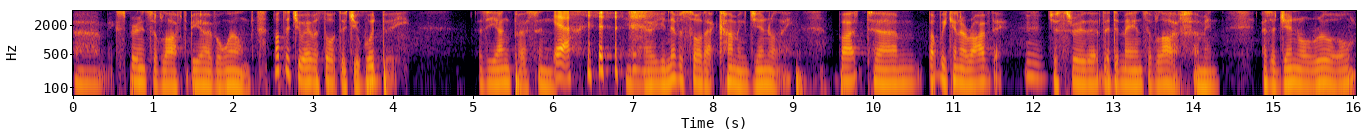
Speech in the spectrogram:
um, experience of life to be overwhelmed. Not that you ever thought that you would be as a young person. Yeah. you know, you never saw that coming generally, but um, but we can arrive there mm. just through the, the demands of life. I mean, as a general rule,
